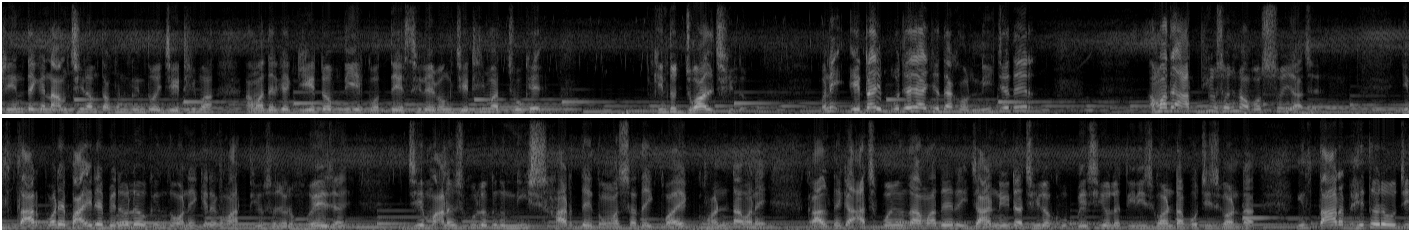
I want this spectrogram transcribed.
ট্রেন থেকে নামছিলাম, তখন কিন্তু ওই জেঠিমা আমাদেরকে গেট অফ দিয়ে করতে এসেছিল এবং জেঠিমার চোখে কিন্তু জল ছিল। মানে এটাই বোঝা যায় যে দেখো, নিজেদের, আমাদের আত্মীয় স্বজন অবশ্যই আছে। কিন্তু তারপরে বাইরে বেরোলেও কিন্তু অনেক এরকম আত্মীয় স্বজন হয়ে যায়। যে মানুষগুলো কিন্তু নিঃস্বার্থে তোমার সাথে কয়েক ঘণ্টা মানে কাল থেকে আজ পর্যন্ত আমাদের এই জার্নিটা ছিল খুব বেশি হলে তিরিশ ঘণ্টা, পঁচিশ ঘণ্টা। কিন্তু তার ভেতরেও যে,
